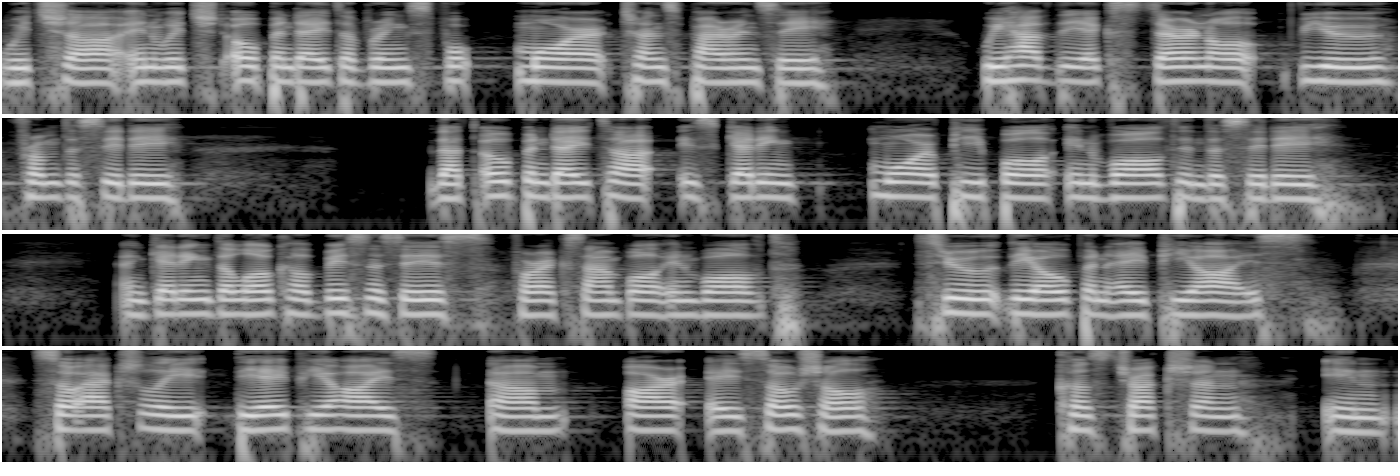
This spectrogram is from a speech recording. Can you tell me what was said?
which, uh, in which open data brings more transparency. We have the external view from the city that open data is getting more people involved in the city and getting the local businesses, for example, involved through the open APIs. So actually, the APIs um, are a social construction in,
